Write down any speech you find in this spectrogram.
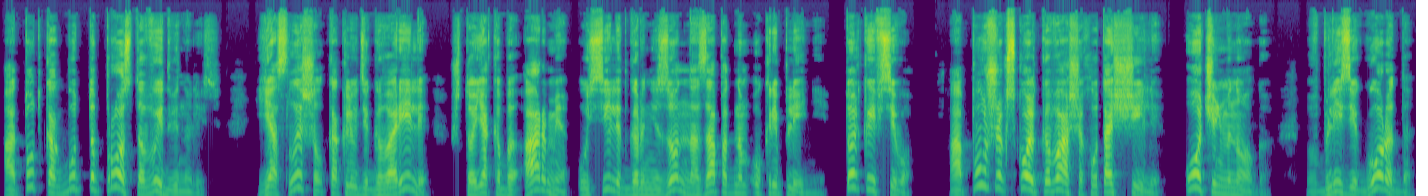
А тут как будто просто выдвинулись. Я слышал, как люди говорили, что якобы армия усилит гарнизон на западном укреплении. Только и всего. А пушек сколько ваших утащили? Очень много. Вблизи города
